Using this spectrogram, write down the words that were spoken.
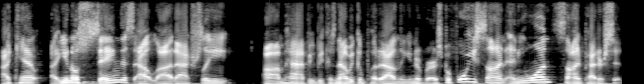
I can't, you know, saying this out loud actually, I'm happy because now we can put it out in the universe. Before you sign anyone, sign Pettersson.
